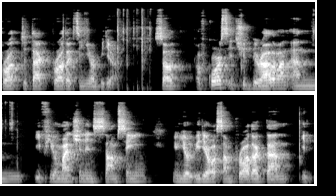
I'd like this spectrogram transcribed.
to tag products in your video. So of course it should be relevant and if you're mentioning something in your video or some product then it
